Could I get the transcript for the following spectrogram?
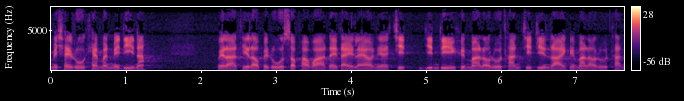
ไม่ใช่รู้แค่มันไม่ดีนะ เวลาที่เราไปรู้สภาวะใด ๆ แล้วเนี่ยจิตยินดีขึ้นมาเรารู้ทัน จิตยินร้ายขึ้นมาเรารู้ทัน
